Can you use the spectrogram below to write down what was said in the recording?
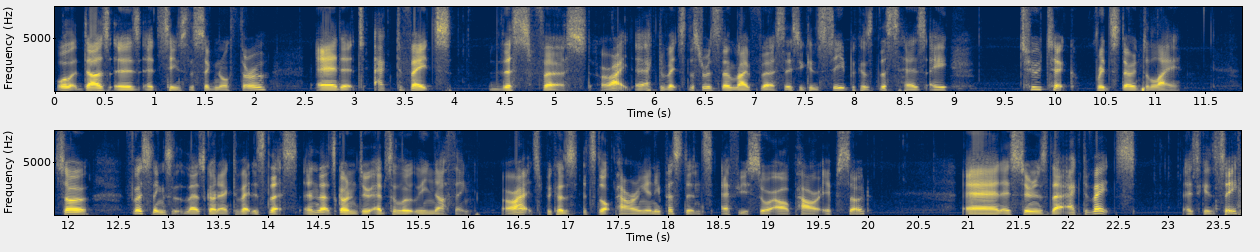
All it does is it sends the signal through, and it activates this first, alright? It activates this redstone line first, as you can see, because this has a 2-tick redstone delay. So, first thing that's going to activate is this, and that's going to do absolutely nothing. Alright, because it's not powering any pistons, if you saw our power episode. And as soon as that activates, as you can see,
